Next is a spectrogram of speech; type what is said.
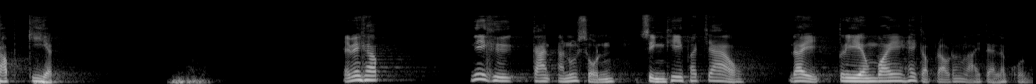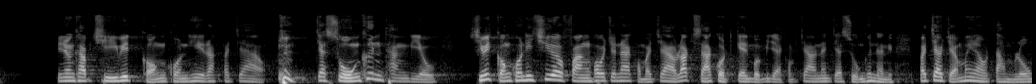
รับเกียรติ เห็นไหมครับ นี่คือการอนุสนสิ่งที่พระเจ้าได้เตรียมไว้ให้กับเราทั้งหลายแต่ละคนพี่น้องครับชีวิตของคนที่รักพระเจ้า จะสูงขึ้นทางเดียว ชีวิตของคนที่เชื่อฟังพระวจนะของพระเจ้า รักษากฎเกณฑ์บทบัญญัติของพระเจ้านั้นจะสูงขึ้นทางเดียวพระเจ้าจะไม่เราต่ำลง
